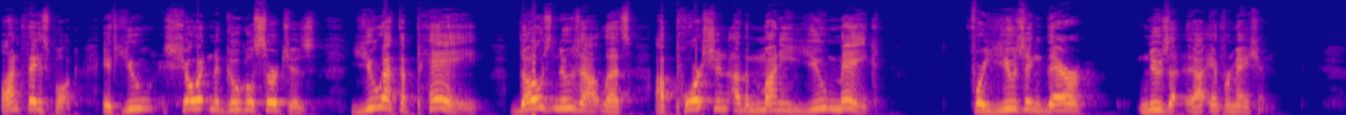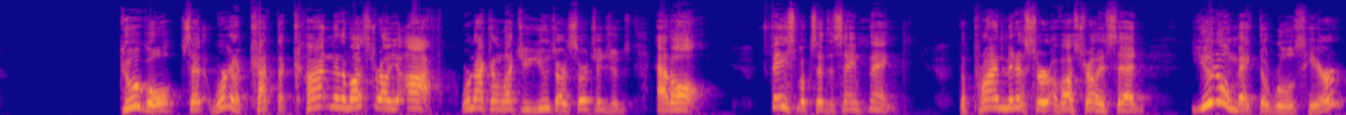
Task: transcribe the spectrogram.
on Facebook, if you show it in the Google searches, you have to pay those news outlets a portion of the money you make for using their news uh, information. Google said, we're going to cut the continent of Australia off. We're not going to let you use our search engines at all. Facebook said the same thing. The Prime Minister of Australia said, You don't make the rules here.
